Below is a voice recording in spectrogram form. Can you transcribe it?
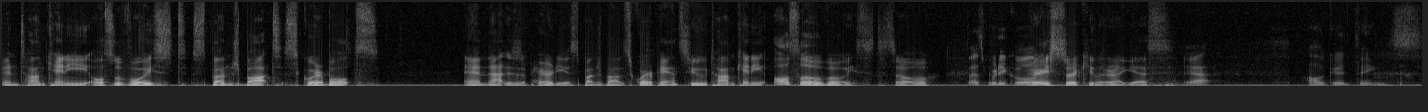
and Tom Kenny also voiced SpongeBob SquareBolts, and that is a parody of SpongeBob SquarePants, who Tom Kenny also voiced. So That's pretty cool. very circular, I guess. yeah. All good things.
